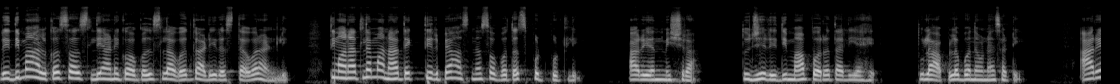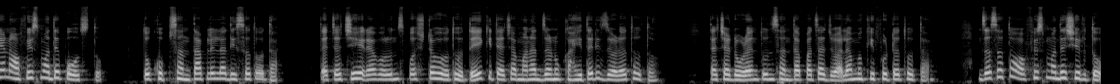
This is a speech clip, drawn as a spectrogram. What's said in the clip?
रिधिमा हलकंसं असली आणि गॉगल्स लावत गाडी रस्त्यावर आणली. ती मनातल्या मनात एक तिरप्या हसण्यासोबतच फुटफुटली आर्यन मिश्रा तुझी रिधिमा परत आली आहे. तुला आपलं बनवण्यासाठी. आर्यन ऑफिसमध्ये पोहोचतो. तो खूप संतापलेला दिसत होता. त्याच्या चेहऱ्यावरून स्पष्ट होत होते की त्याच्या मनात जणू काहीतरी जळत होतं. त्याच्या डोळ्यांतून संतापाचा ज्वालामुखी फुटत होता. जसं तो ऑफिसमध्ये शिरतो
